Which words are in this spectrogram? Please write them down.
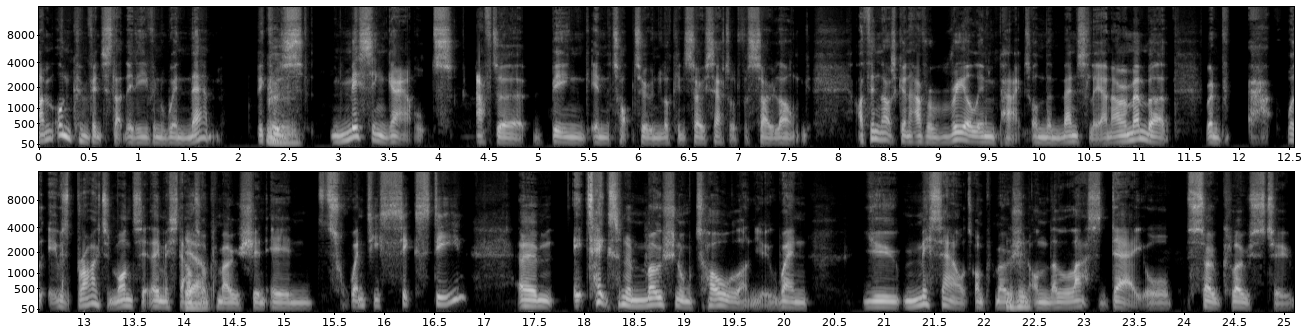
I'm unconvinced that they'd even win them because mm. missing out after being in the top two and looking so settled for so long, I think that's going to have a real impact on them mentally. And I remember when, well, it was Brighton, once it? They missed out yeah. on promotion in 2016. Um, it takes an emotional toll on you when you miss out on promotion mm-hmm. on the last day or so close to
